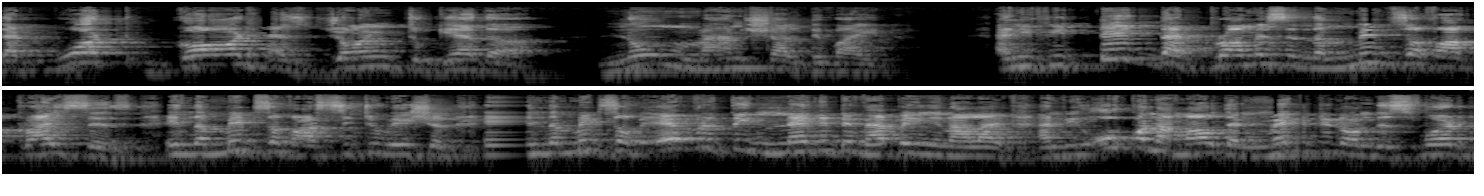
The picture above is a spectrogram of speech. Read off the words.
that what god has joined together no man shall divide and if we take that promise in the midst of our crisis, in the midst of our situation, in the midst of everything negative happening in our life, and we open our mouth and meditate on this word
